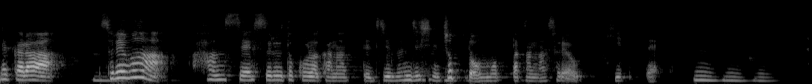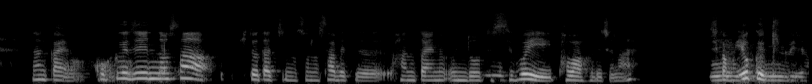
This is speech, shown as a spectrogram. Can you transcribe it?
だからうん。それは反省するところかなって自分自身ちょっと思ったかなそれを聞いてて。うんうんうん。なんか黒人のさ人たちのその差別反対の運動ってすごいパワフルじゃない？しかもよく聞くじゃん。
